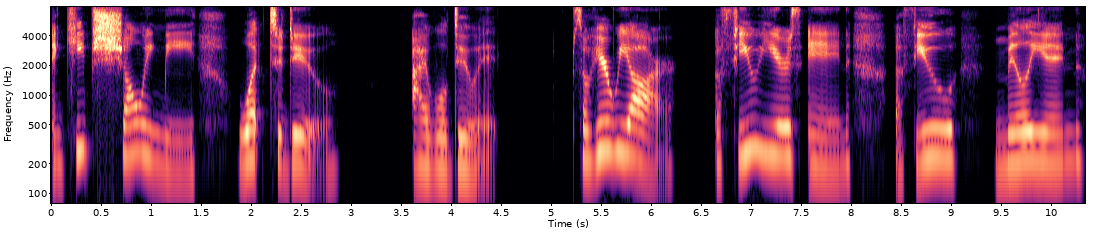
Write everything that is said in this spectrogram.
and keep showing me what to do, I will do it. So here we are, a few years in, a few million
